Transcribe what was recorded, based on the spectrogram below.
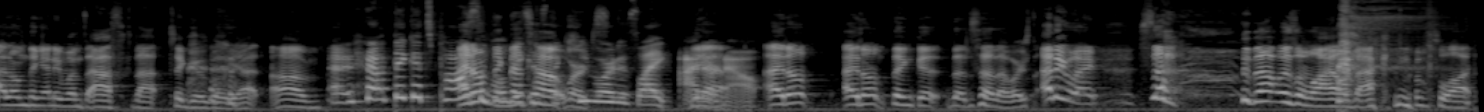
i don't think anyone's asked that to google yet um I don't think it's possible. I don't think that's how it works. keyboard is like I Yeah, don't know. I don't. I don't think it, that's how that works. Anyway, so that was a while back in the plot,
